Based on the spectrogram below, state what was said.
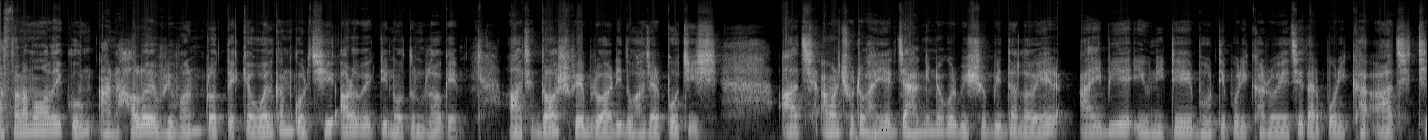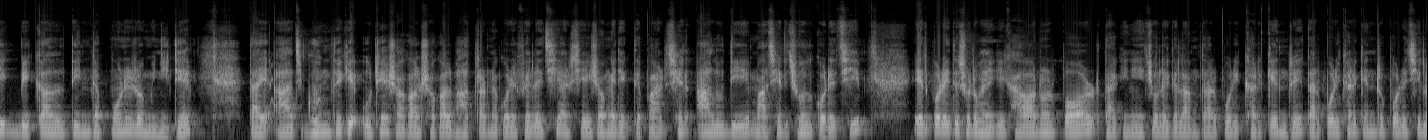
আসসালামু আলাইকুম অ্যান্ড হ্যালো এভরিওয়ান প্রত্যেককে ওয়েলকাম করছি আরও একটি নতুন ব্লগে আজ দশ ফেব্রুয়ারি দু হাজার পঁচিশ। আজ আমার ছোট ভাইয়ের জাহাঙ্গীরনগর বিশ্ববিদ্যালয়ের আইবিএ ইউনিটে ভর্তি পরীক্ষা রয়েছে। তার পরীক্ষা আজ ঠিক বিকাল তিনটা পনেরো মিনিটে। তাই আজ ঘুম থেকে উঠে সকাল সকাল ভাত রান্না করে ফেলেছি আর সেই সঙ্গে দেখতে পারছেন আলু দিয়ে মাছের ঝোল করেছি। এরপরেই তো ছোটো ভাইকে খাওয়ানোর পর তাকে নিয়ে চলে গেলাম তার পরীক্ষার কেন্দ্রে। তার পরীক্ষার কেন্দ্র পড়েছিল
